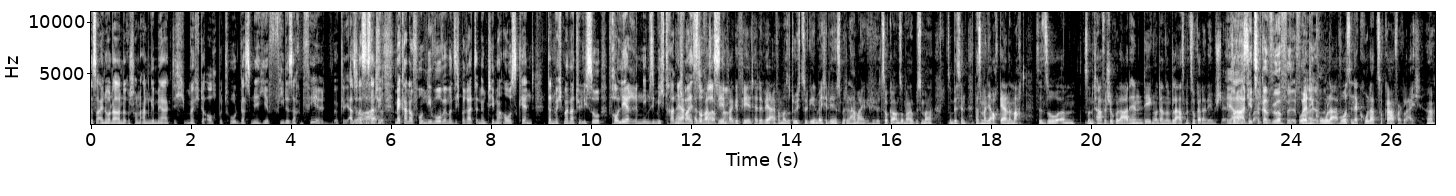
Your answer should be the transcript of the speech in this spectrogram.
das eine oder andere schon angemerkt. Ich möchte auch betonen, dass mir hier viele Sachen fehlen, wirklich. Also das Ja, ist natürlich ist- Meckern auf hohem Niveau, wenn man sich bereits in einem Thema auskennt. Dann möchte man natürlich so, Frau Lehrerin, nehmen Sie mich dran, Naja, ich weiß also doch was, was. auf jeden ne? Fall gefehlt hätte, wäre einfach mal so durchzugehen, welche Lebensmittel haben eigentlich wie viel Zucker und so mal ein bisschen mal so ein bisschen, was man ja auch gerne macht, sind so ähm, so eine Tafel Schokolade hinlegen und dann so ein Glas mit Zucker daneben stellen. Ja, Sowas die Zuckerwürfel ne? vor Oder die allem. Cola. Wo ist denn der Cola-Zucker-Vergleich? ne?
